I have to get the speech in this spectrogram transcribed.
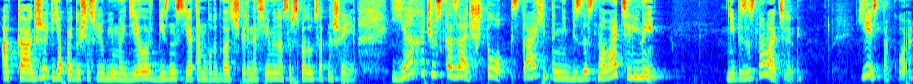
А как же я пойду сейчас в любимое дело, в бизнес, я там буду 24 на 7, у нас распадутся отношения? Я хочу сказать, что страхи-то не безосновательны. Не безосновательны. Есть такое.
